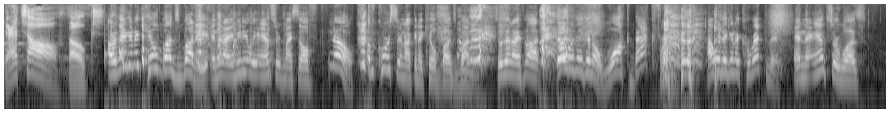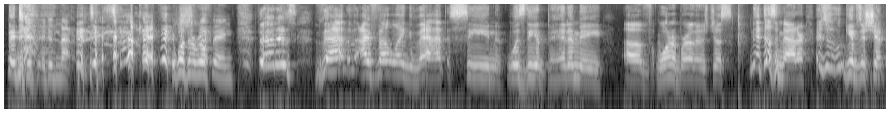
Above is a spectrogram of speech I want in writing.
That's all, folks. Are they gonna kill Bugs Bunny? And then I immediately answered myself, no, of course they're not gonna kill Bugs Bunny. So then I thought, how are they gonna walk back from it? How are they gonna correct this? And the answer was, it, just, it didn't matter. It wasn't a real thing. That is that. I felt like that scene was the epitome of Warner Brothers. Just it doesn't matter. It's just who gives a shit.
